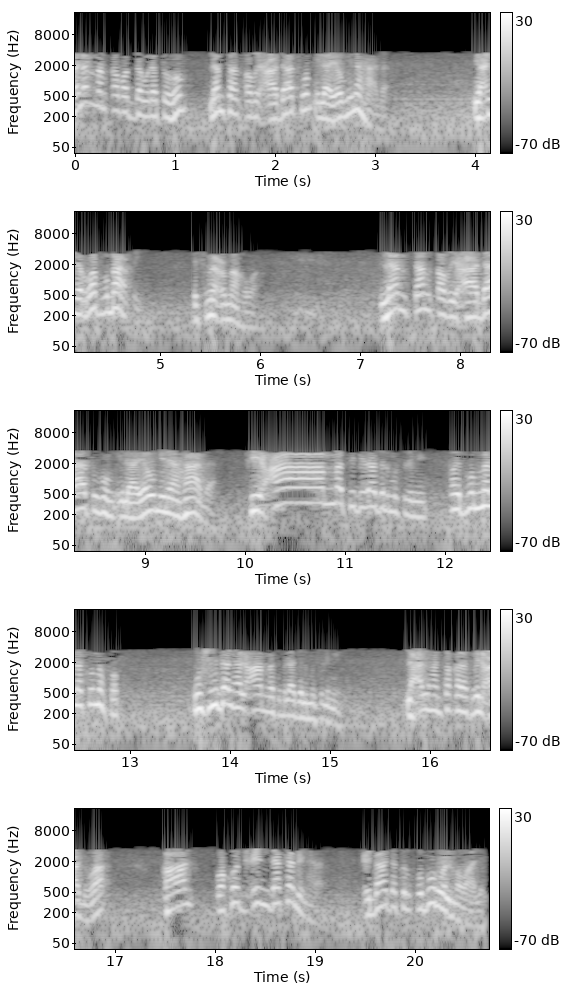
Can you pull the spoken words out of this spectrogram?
فلما انقضت دولتهم لم تنقضي عاداتهم إلى يومنا هذا. يعني الرفض باقي. اسمعوا ما هو. لم تنقضي عاداتهم إلى يومنا هذا. في عامة بلاد المسلمين. طيب هم ملكوا مصر. وش قالها العامة بلاد المسلمين؟ لعلها انتقلت بالعدوى. قال وخذ عندك منها عبادة القبور والموالد.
